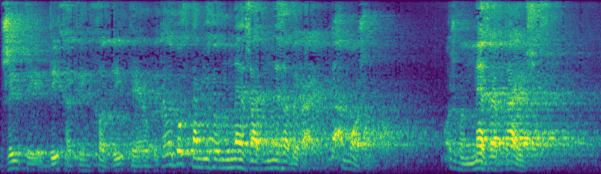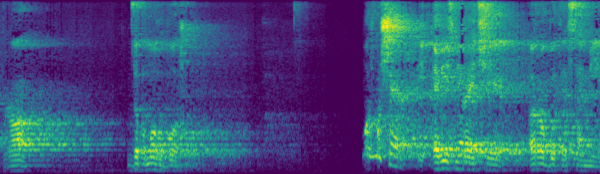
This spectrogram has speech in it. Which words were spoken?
Жити, дихати, ходити, робити. Але Бог нам його не, не забирає. Да, можемо. Можемо, не звертаючись про допомогу Божу. Можемо ще різні речі робити самі.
